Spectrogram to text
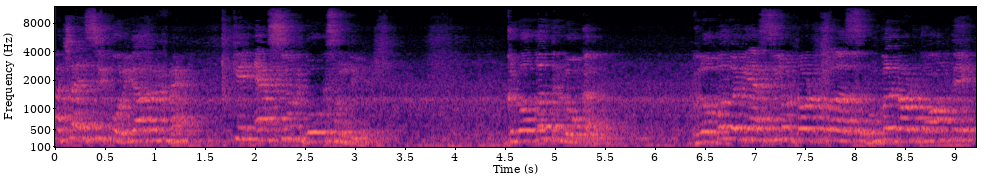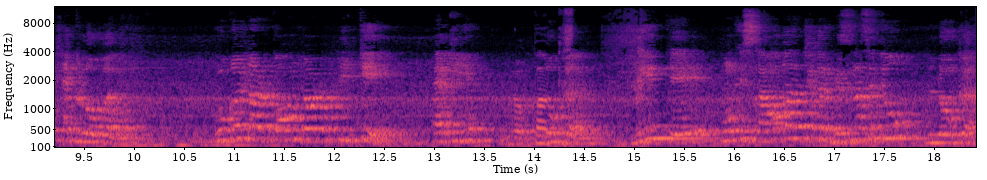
अच्छा इससे एक और याद रखना है कि एस की दो किस्म दी ग्लोबल तो लोकल ग्लोबल हो गया S C O dot Google dot com से एक global Google dot com dot P K है कि लोकल मीन के हूँ इस्लामाबाद चक्कर बिज़नेस है तो लोकल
